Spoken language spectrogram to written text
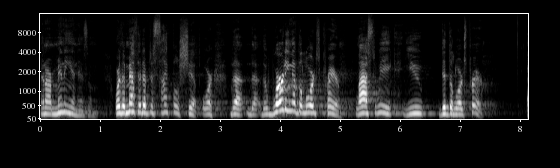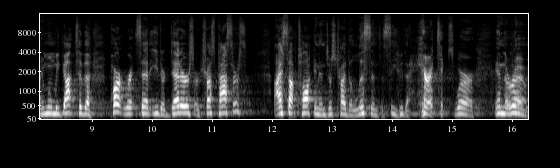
and Arminianism or the method of discipleship, or the, the, the, wording of the Lord's Prayer. Last week, you did the Lord's Prayer. And when we got to the part where it said either debtors or trespassers, I stopped talking and just tried to listen to see who the heretics were in the room.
